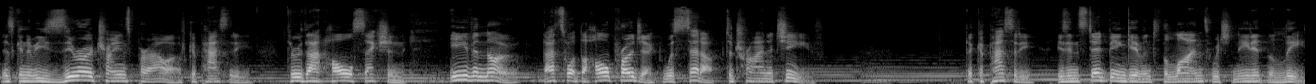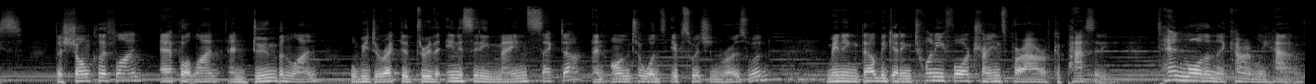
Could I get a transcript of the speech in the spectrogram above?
there's going to be zero trains per hour of capacity through that whole section, even though that's what the whole project was set up to try and achieve. The capacity is instead being given to the lines which need it the least. The Shorncliffe line, Airport line, and Doomben line will be directed through the inner city main sector and on towards Ipswich and Rosewood, meaning they'll be getting 24 trains per hour of capacity, 10 more than they currently have.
